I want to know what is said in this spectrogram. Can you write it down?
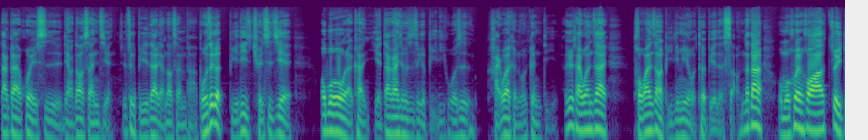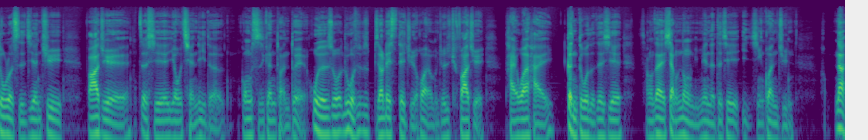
大概会是两到三件，就这个比例大概两到三趴。不过这个比例全世界 overall 来看，也大概就是这个比例，或者是海外可能会更低。而且台湾在投案上的比例没有特别的少，那当然我们会花最多的时间去发掘这些有潜力的公司跟团队，或者是说，如果是比较 late stage 的话，我们就是去发掘台湾还更多的这些藏在巷弄里面的这些隐形冠军。那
